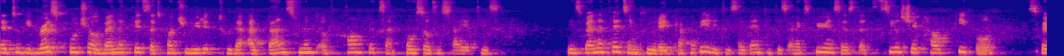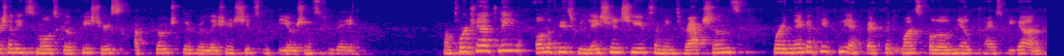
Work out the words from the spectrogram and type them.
led to diverse cultural benefits that contributed to the advancement of complex and coastal societies. These benefits included capabilities, identities, and experiences that still shape how people, especially small-scale fishers, approach their relationships with the oceans today. Unfortunately, all of these relationships and interactions were negatively affected once colonial times began,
